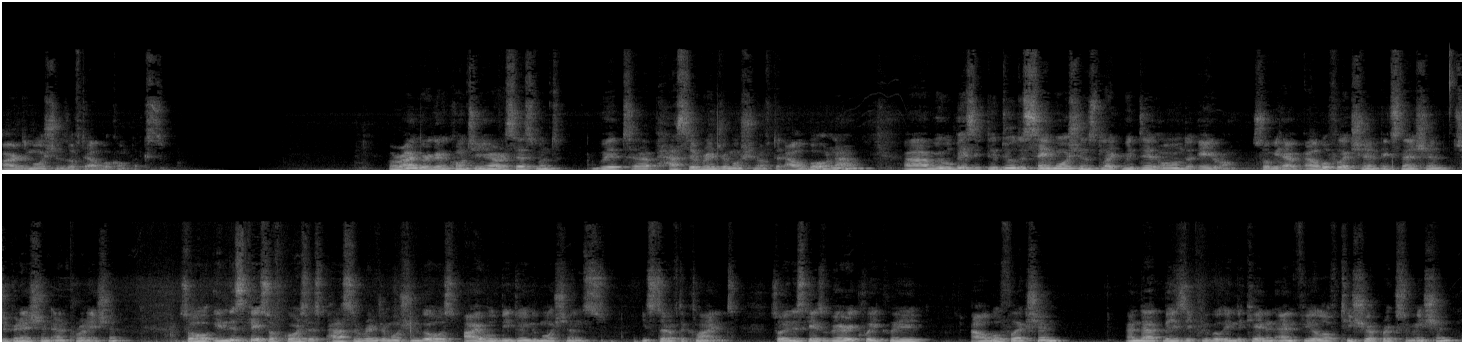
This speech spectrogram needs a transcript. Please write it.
are the motions of the elbow complex. All right, we're going to continue our assessment with uh, passive range of motion of the elbow now. Uh, we will basically do the same motions like we did on the AROM. So we have elbow flexion, extension, supination, and pronation. So in this case, of course, as passive range of motion goes, I will be doing the motions instead of the client. So in this case, very quickly, elbow flexion, and that basically will indicate an end feel of tissue approximation.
